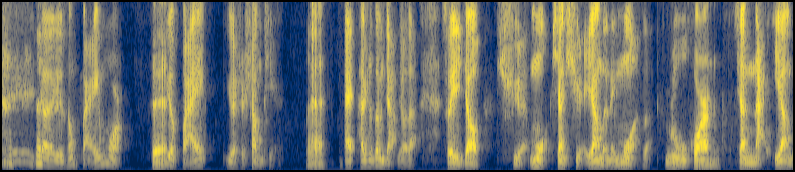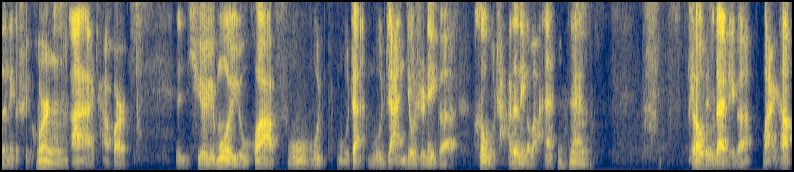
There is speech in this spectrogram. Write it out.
要有一层白沫，对，越白越是上品。哎哎，它是这么讲究的，所以叫雪沫，像雪一样的那沫子；乳花像奶一样的那个水花儿，啊，茶花儿。雪沫如花浮午午盏，五盏就是那个喝午茶的那个碗，嗯，漂浮在这个碗上，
